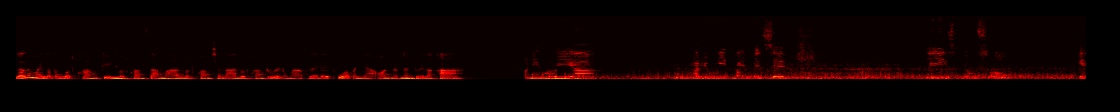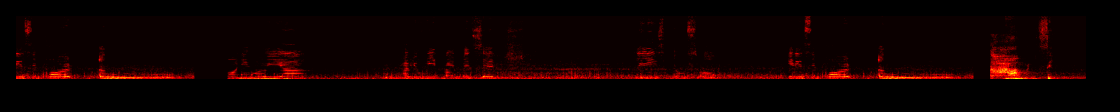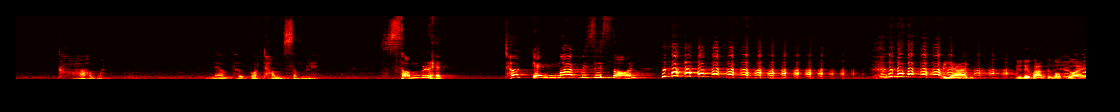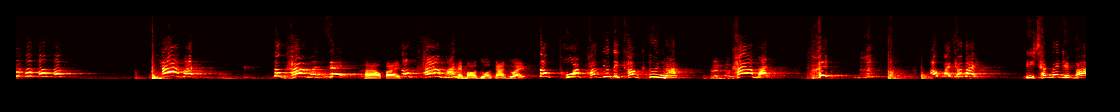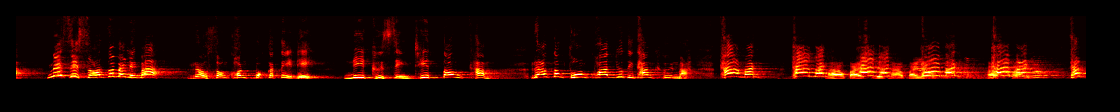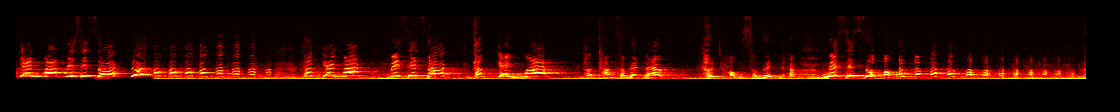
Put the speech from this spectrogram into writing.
แล้วทำไมเราต้องลดความเก่ง ลดความสามารถลดความฉลาดลดความรวยลงมา เพื่อได้ผัวปัญญาอ่อนแบบนั้นด้วยล่ะคะ Morning, Maria. Have you read my message? Please do so. It is important. Morning, Maria. Have you read my message? Please do so. It is important. ฆ่ามันสิฆ่ามัน แล้วเธอก็ทำสำเร็จสำเร็จ เธอเก่งมากมิสซิสสอน พยานอยู่ในความสงบด้วย ฆ่ามัน ต้องฆ่ามันสิพาเอาไป ต้องฆ่ามัน ให้หมอดูอาการด้วย ต้องทวงความยุติธรรมคืนมาฆ่ามันเฮ้ยเอาไปทำไม ดิฉันไม่ได้บ้าแม่สิสอนก็ไม่ได้บ้า เราสองคนปกติดี นี่คือสิ่งที่ต้องทำเราต้องทวงความยุติธรรมคืนมาฆ่ามันฆ่ามันพาเอาไปฆ่มันรีบพาเอาไปเร็วฆ่ามันพาฆ่าเอาไป มันทำเก่งมากมิสซิสสอนทำเก่งมากมิสซิสสอนทำเก่งมากเธอทำสำเร็จแล้วเธอทำสำเร็จแล้วมิสซิสสอน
